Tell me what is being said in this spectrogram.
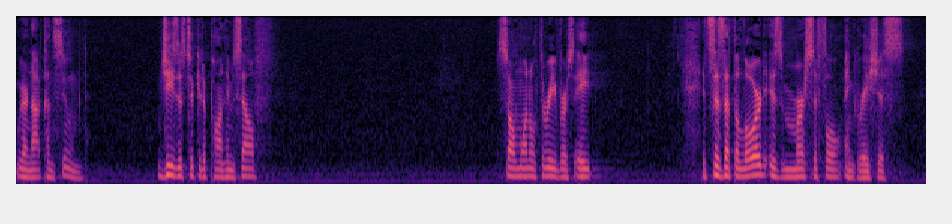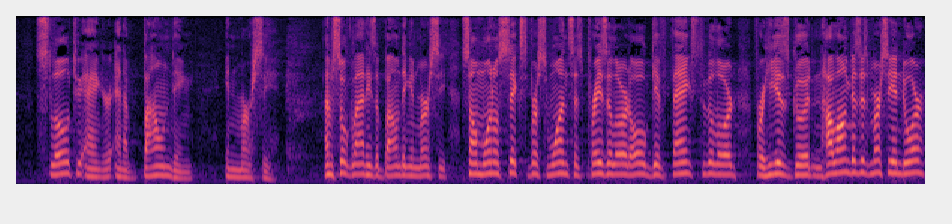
we are not consumed. Jesus took it upon himself. Psalm 103, verse 8. It says that the Lord is merciful and gracious slow to anger, and abounding in mercy. I'm so glad he's abounding in mercy. Psalm 106, verse 1 says, Praise the Lord. Oh, give thanks to the Lord, for he is good. And how long does his mercy endure?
